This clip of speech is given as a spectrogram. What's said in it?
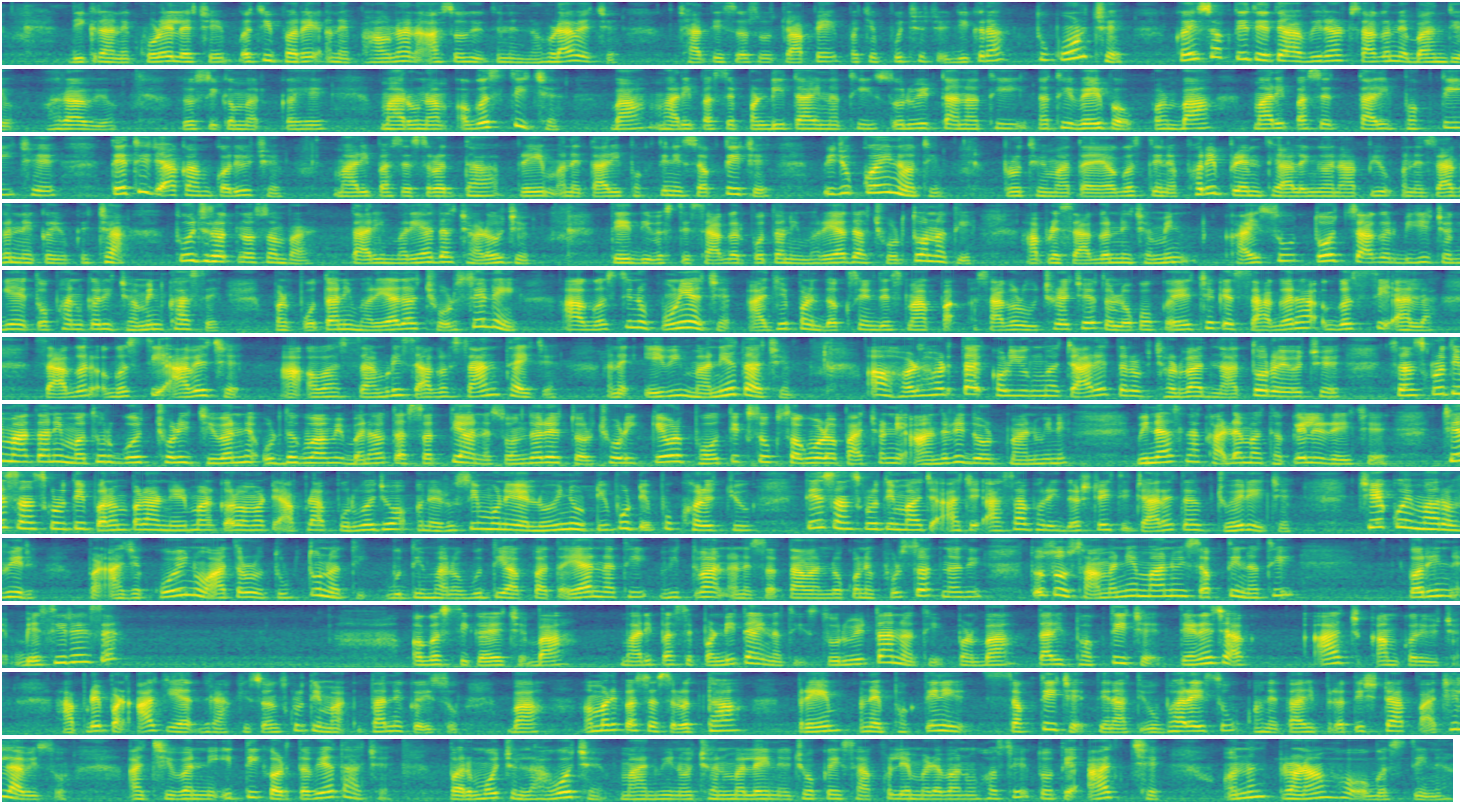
દીકરાને ખોળે લે છે પછી ભરે અને ભાવનાના આંસુથી તેને નવડાવે છે. છાતી સરસું ચાપે, પછી પૂછે છે, દીકરા, તું કોણ છે? કઈ શક્તિથી તે આ વિરાટ સાગરને બાંધ્યો? હરાવ્યો. ઋષિકુમાર કહે, મારું નામ અગસ્તી છે. બા, મારી પાસે પંડિતાઈ નથી, સુરવીરતા નથી નથી વૈભવ, પણ બા, મારી પાસે તારી ભક્તિ છે. તેથી જ આ કામ કર્યું છે. મારી પાસે શ્રદ્ધા, પ્રેમ અને તારી ભક્તિની શક્તિ છે. બીજું કંઈ નથી. પૃથ્વી માતાએ અગસ્તીને ફરી પ્રેમથી આલિંગન આપ્યું અને સાગરને કહ્યું કે, જા, તું જ રત્નો સંભાળ. તારી મર્યાદા જાળવજે તે દિવસથી સાગર પોતાની મર્યાદા છોડતો નથી. આપણે સાગરની જમીન ખાઈશું તો જ સાગર બીજી જગ્યાએ તોફાન કરી જમીન ખાશે. પણ પોતાની મર્યાદા છોડશે નહીં. આ અગસ્તીનું પુણ્ય છે. આજે પણ દક્ષિણ દેશમાં સાગર ઉછળે છે તો લોકો કહે છે કે સાગર આ અગસ્તી આલા. સાગર અગસ્તી આવે છે. આ અવાજ સાંભળી સાગર શાંત થાય છે અને એવી માન્યતા છે. આ હળહળતા કળિયુગમાં ચારે તરફ જળવાદ નાતો રહ્યો છે. સંસ્કૃતિ માતાની મધુર ગોચ છોડી જીવનને ઉર્ધગવામી બનાવતા સત્ય અને સૌંદર્ય તરછોડી કેવળ ભૌતિક સુખ સગવડો પાછળની આંધળી દોટ માનવીને વિનાશના ખાડામાં ધકેલી રહી છે. જે સંસ્કૃતિ પરંપરા નિર્માણ કરવા માટે આપણા પૂર્વજો અને ઋષિમુનિએ લોહીનું ટીપું ટીપું ખર્ચ્યું, તે સંસ્કૃતિમાં જ આજે આશાભરી દ્રષ્ટિથી ચારે તરફ જોઈ રહી છે. જે કોઈ મારો વીર પણ આજે કોઈનું આંતરડું તૂટતું નથી. બુદ્ધિમાનો બુદ્ધિ આપવા તૈયાર નથી, વિદ્વાન અને સત્તાવાન લોકોને ફુરસત નથી. તો શું સામાન્ય માનવી શક્તિ નથી કરીને બેસી રહેશે? અગસ્તી કહે છે, બા, મારી પાસે પંડિતાઈ નથી, સુરવીરતા નથી, પણ બા, તારી ભક્તિ છે. તેણે જ આ જ કામ કર્યું છે. આપણે પણ આ જ યાદ રાખી સંસ્કૃતિ માતાને કહીશું. બા, અમારી પાસે શ્રદ્ધા, પ્રેમ અને ભક્તિની શક્તિ છે. તેનાથી ઊભા રહીશું અને તારી પ્રતિષ્ઠા પાછી લાવીશું. આ જીવનની ઇતિ કર્તવ્યતા છે. પરમોચ લાવો છે. માનવીનો જન્મ લઈને જો કંઈ સાફલ્ય મેળવવાનું હશે તો તે આ જ છે. અનંત પ્રણામ હો અગસ્તીને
